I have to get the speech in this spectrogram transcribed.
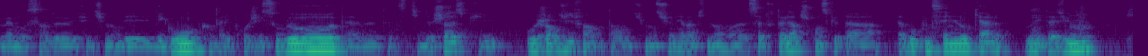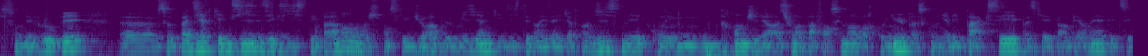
même au sein de effectivement des, des groupes, quand tu as les projets solo, tu as, ce type de choses. Puis aujourd'hui, tu mentionnais rapidement euh, ça tout à l'heure, je pense que tu as, beaucoup de scènes locales aux. États-Unis qui sont développées. Euh, ça ne veut pas dire qu'elles n'existaient pas avant. Je pense qu'il y a eu du rap de Louisiane qui existait dans les années 90, mais qu'on est une grande génération à pas forcément avoir connu parce qu'on n'y avait pas accès, parce qu'il n'y avait pas Internet, etc.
